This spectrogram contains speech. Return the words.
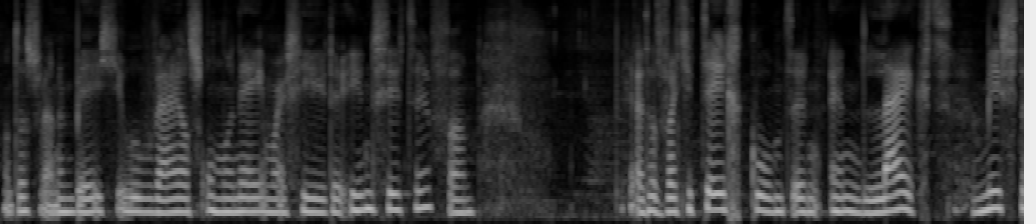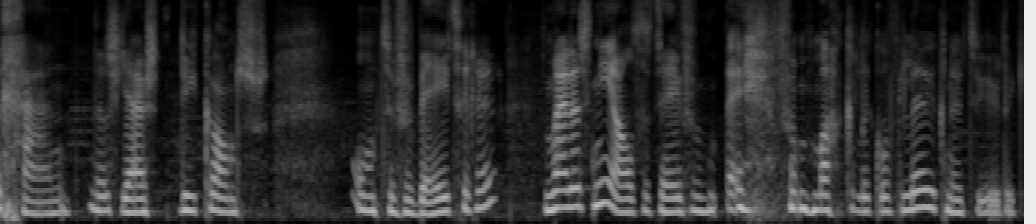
Want dat is wel een beetje hoe wij als ondernemers hier erin zitten. Van, ja, dat wat je tegenkomt en, en lijkt mis te gaan, dat is juist die kans om te verbeteren. Maar dat is niet altijd even, even makkelijk of leuk natuurlijk.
